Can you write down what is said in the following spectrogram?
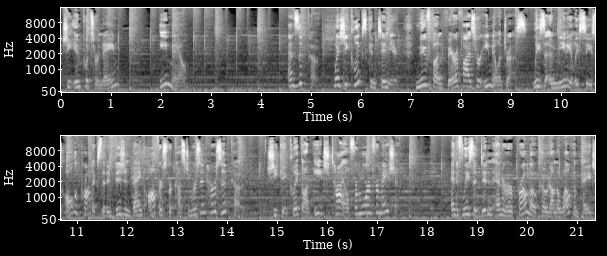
She inputs her name, email, and zip code. When she clicks continue, NuFund verifies her email address. Lisa immediately sees all the products that Envision Bank offers for customers in her zip code. She can click on each tile for more information. And if Lisa didn't enter her promo code on the welcome page,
